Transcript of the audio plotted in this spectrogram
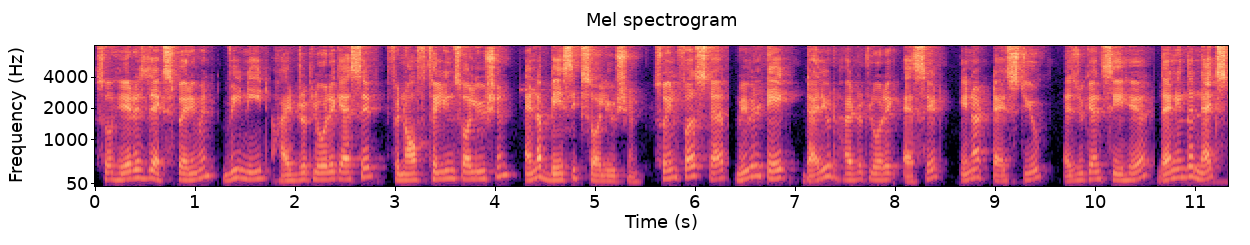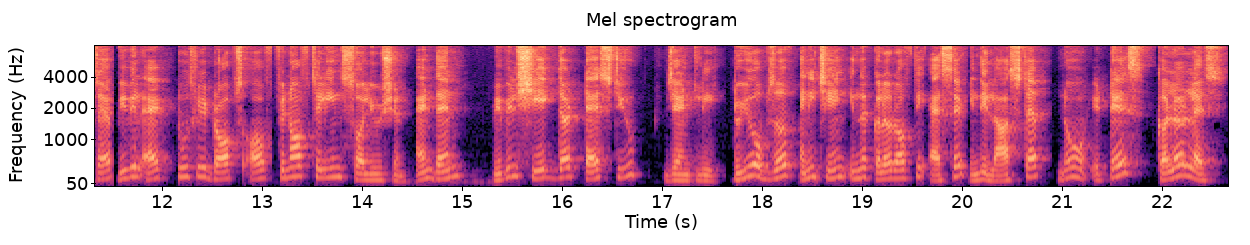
so here is the experiment. We need hydrochloric acid, phenolphthalein solution and a basic solution. So in first step, we will take dilute hydrochloric acid in a test tube as you can see here. Then in the next step, we will add 2-3 drops of phenolphthalein solution and then we will shake the test tube gently. Do you observe any change in the color of the acid in the last step? No, it is colorless.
